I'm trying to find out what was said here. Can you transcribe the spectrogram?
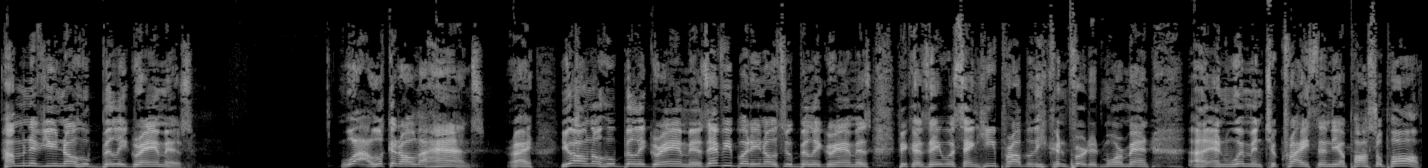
how many of you know who Billy Graham is? Wow, look at all the hands. right? You all know who Billy Graham is. Everybody knows who Billy Graham is because they were saying he probably converted more men uh, and women to Christ than the Apostle Paul,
